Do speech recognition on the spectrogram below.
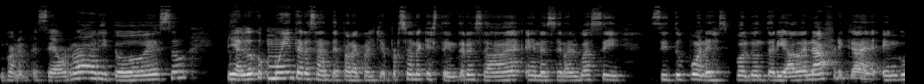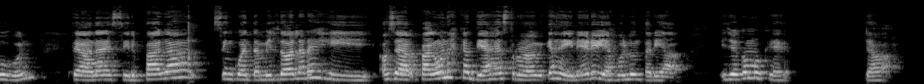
Bueno, empecé a ahorrar y todo eso. Y algo muy interesante para cualquier persona que esté interesada en hacer algo así, si tú pones voluntariado en África en Google, te van a decir paga 50 mil dólares y, o sea, paga unas cantidades astronómicas de dinero y es voluntariado. Y yo como que, ya va,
